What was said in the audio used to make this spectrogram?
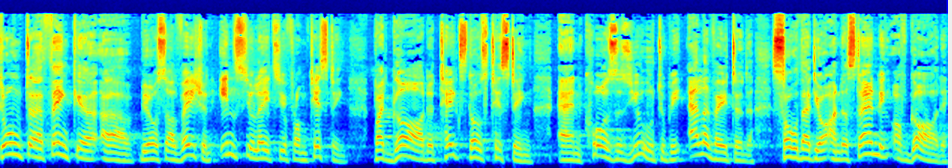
Don't uh, think uh, uh, your salvation insulates you from testing, but God takes those testing and causes you to be elevated so that your understanding of God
